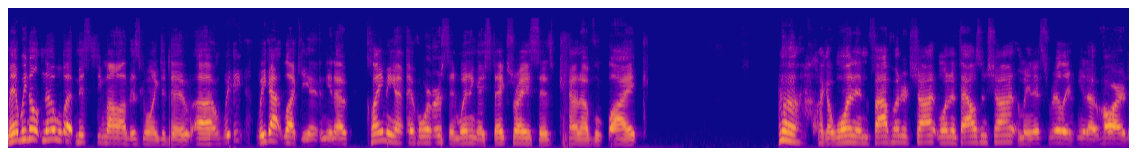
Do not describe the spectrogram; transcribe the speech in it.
man, we don't know what Misty Mauve is going to do. Uh, we we got lucky, and you know, claiming a horse and winning a stakes race is kind of like like a one in five hundred shot, one in thousand shot. I mean, it's really you know hard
